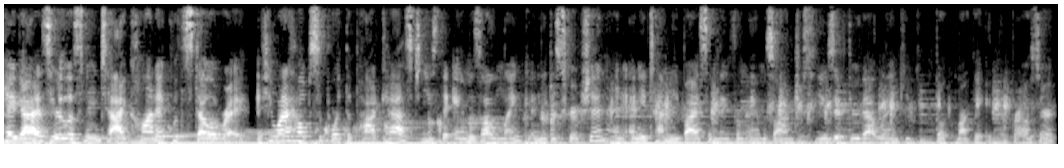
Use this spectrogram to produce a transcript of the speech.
Hey guys, you're listening to Iconic with Stella Rae. If you want to help support the podcast, use the Amazon link in the description. And anytime you buy something from Amazon, just use it through that link. You can bookmark it in your browser,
